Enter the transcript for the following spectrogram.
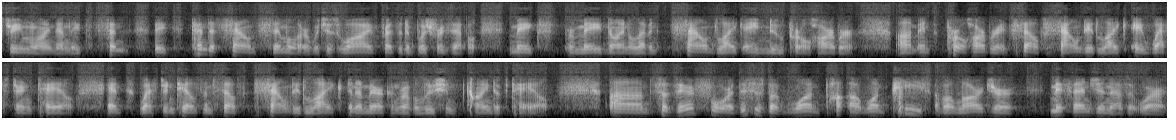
streamline them. They, send, they tend to sound similar, which is why President Bush, for example, makes or made 9/11 sound like a new Pearl Harbor, um, and Pearl Harbor itself sounded like a Western tale, and Western tales themselves sounded like an American Revolution kind of tale. Um, so therefore, this is but one uh, one piece of a larger myth engine, as it were,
